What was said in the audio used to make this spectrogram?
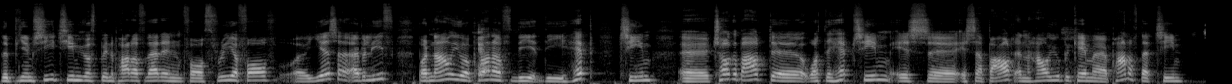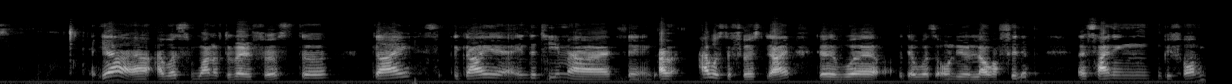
the BMC team. You have been a part of that in for three or four uh, years, I I believe. But now you are part of the the HEP team. Uh, talk about uh, what the HEP team is uh, is about and how you became a part of that team. Yeah, I was one of the very first uh, guy a guy in the team. I think I, I was the first guy. There were there was only Laura Philipp uh, signing before me.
